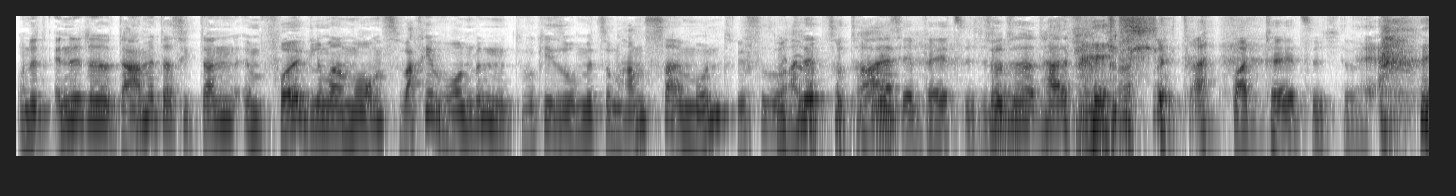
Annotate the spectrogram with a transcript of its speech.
Und es endete damit, dass ich dann im Vollglimmer morgens wach geworden bin, mit wirklich so mit so einem Hamster im Mund, weißt du, so alle total, bisschen pelzig. so So. total pelzig, total. Bad pelzig. Ja.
